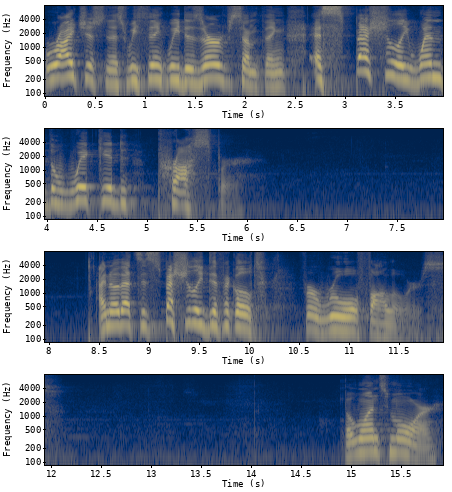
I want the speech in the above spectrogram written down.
righteousness, we think we deserve something, especially when the wicked prosper. I know that's especially difficult for rule followers. But once more,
